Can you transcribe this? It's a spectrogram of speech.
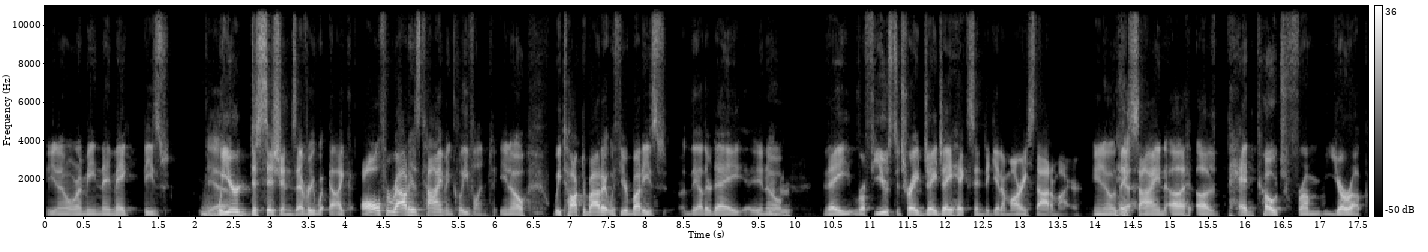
You know, I mean, they make these yeah. weird decisions every like all throughout his time in Cleveland. You know, we talked about it with your buddies the other day. You know, mm-hmm. They refuse to trade JJ Hickson to get Amar'e Stoudemire. You know, they yeah. sign a, a head coach from Europe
